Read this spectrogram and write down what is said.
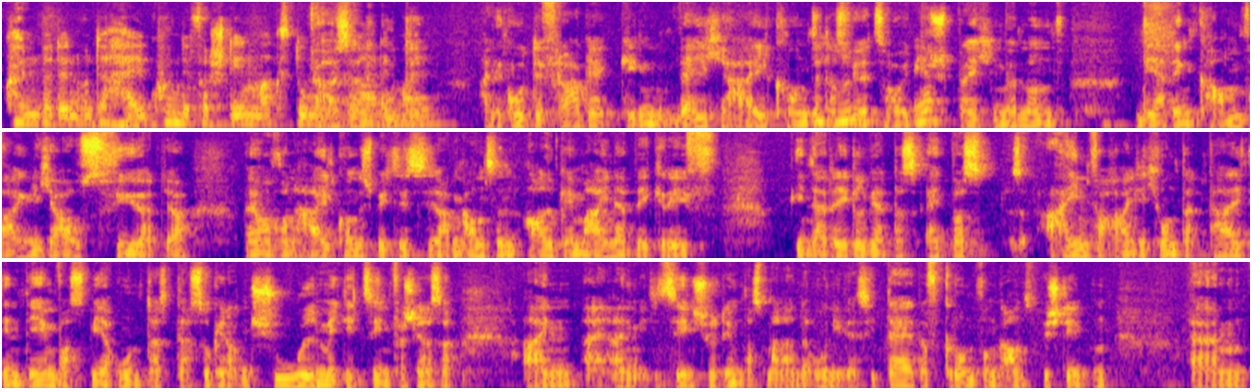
können wir denn unter Heilkunde verstehen? Magst du ja, mal ist eine gute, mal? eine gute Frage, gegen welche Heilkunde, mhm. dass wir jetzt heute ja. sprechen würden und wer den Kampf eigentlich ausführt. Ja, wenn man von Heilkunde spricht, ist es ja ein ganz ein allgemeiner Begriff. In der Regel wird das etwas einfach eigentlich unterteilt in dem, was wir unter der sogenannten Schulmedizin verstehen. Also ein, ein, ein Medizinstudium, das man an der Universität aufgrund von ganz bestimmten ähm,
